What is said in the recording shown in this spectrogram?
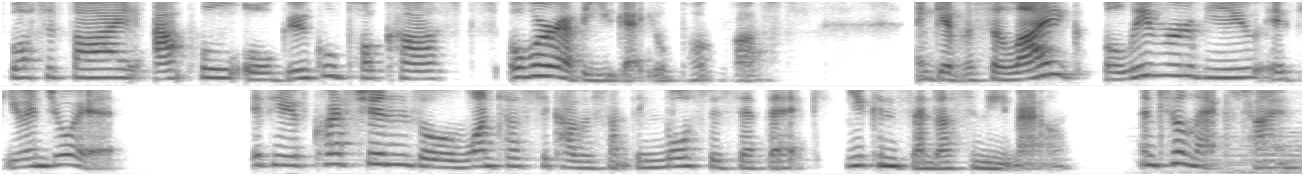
Spotify, Apple, or Google Podcasts, or wherever you get your podcasts. And give us a like or leave a review if you enjoy it. If you have questions or want us to cover something more specific, you can send us an email. Until next time.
